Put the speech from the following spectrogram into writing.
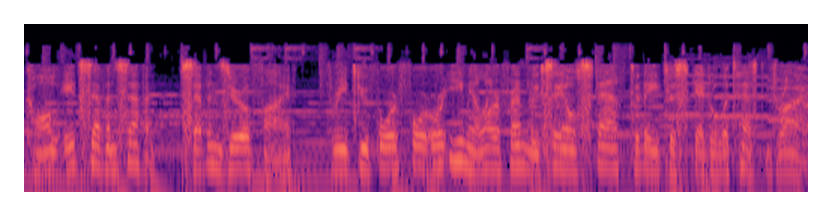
Call 877-705-3244 or email our friendly sales staff today to schedule a test drive.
